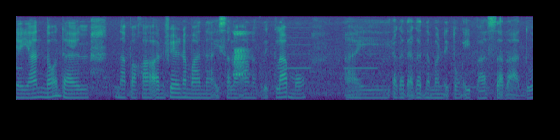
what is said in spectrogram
niya yan no? Dahil napaka unfair naman na isa lang ang nagreklamo ay agad-agad naman itong ipasarado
